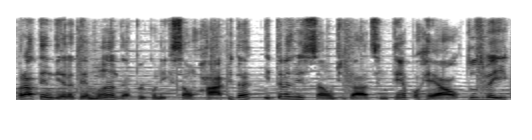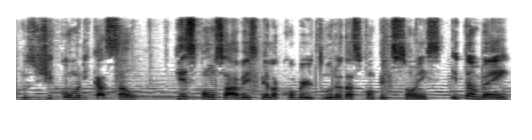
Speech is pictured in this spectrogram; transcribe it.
para atender a demanda por conexão rápida e transmissão de dados em tempo real dos veículos de comunicação responsáveis pela cobertura das competições e também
